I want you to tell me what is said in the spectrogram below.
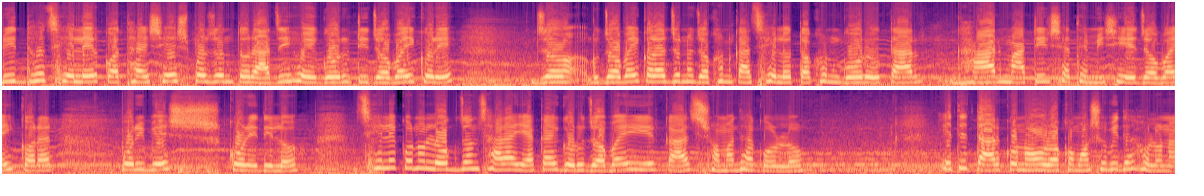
বৃদ্ধ ছেলের কথায় শেষ পর্যন্ত রাজি হয়ে গরুটি জবাই করে জবাই করার জন্য যখন কাছে এলো, তখন গরু তার ঘাড় মাটির সাথে মিশিয়ে জবাই করার পরিবেশ করে দিল। ছেলে কোনো লোকজন ছাড়াই একাই গরু জবাইয়ের কাজ সমাধা করল। এতে তার কোনো রকম অসুবিধা হলো না।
